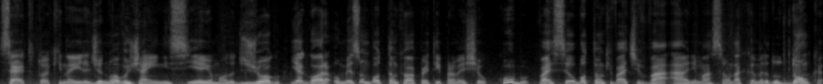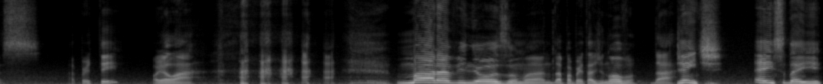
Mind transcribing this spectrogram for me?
Certo, tô aqui na ilha de novo, já iniciei o modo de jogo e agora o mesmo botão que eu apertei para mexer o cubo vai ser o botão que vai ativar a animação da câmera do Donkas. Apertei, olha lá. Maravilhoso, mano. Dá pra apertar de novo? Dá. Gente, é isso daí.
